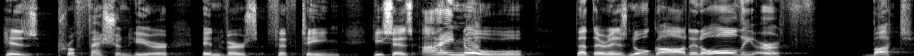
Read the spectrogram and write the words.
his profession here in verse 15. He says, I know that there is no God in all the earth but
